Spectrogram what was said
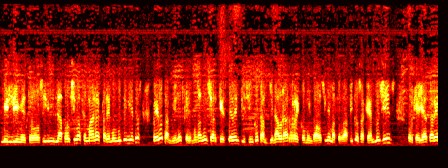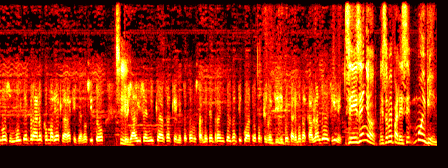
milímetros. Y la próxima semana estaremos muy pendientes, pero también les queremos anunciar que este 25 también habrá recomendados cinematográficos acá en Blue Jeans, porque ya estaremos muy temprano con María Clara, que ya nos citó. Sí. Yo ya avisé en mi casa que me toca acostarme temprano el 24, porque el 25 estaremos acá hablando de cine. Sí, señor. Eso me parece muy bien.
